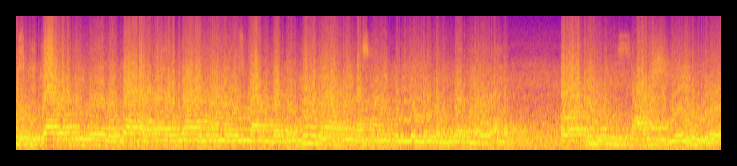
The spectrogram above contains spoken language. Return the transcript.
اس کی کیا ترتیب ہے، وہ کیا کرتا ہے، کیا نظام ہے، اس کا لیکن انہوں نے اپنی آسانی کے لیے یہ طریقہ دیا ہوا ہے؟ اور ان کی ساری گیم جو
